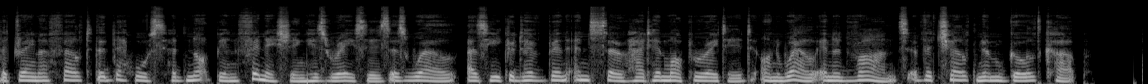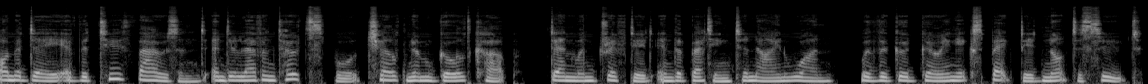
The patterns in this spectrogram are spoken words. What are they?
The trainer felt that the horse had not been finishing his races as well as he could have been and so had him operated on well in advance of the Cheltenham Gold Cup. On the day of the 2011 Totesport Cheltenham Gold Cup, Denman drifted in the betting to 9-1, with the good going expected not to suit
